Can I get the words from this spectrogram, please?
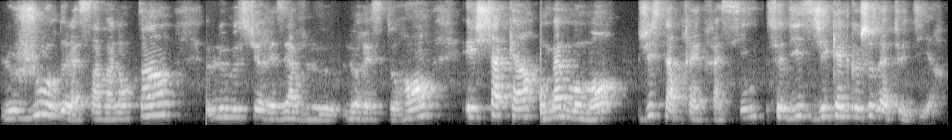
le jour de la Saint-Valentin, le monsieur réserve le, restaurant et chacun, au même moment, juste après être assis, se disent j'ai quelque chose à te dire.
